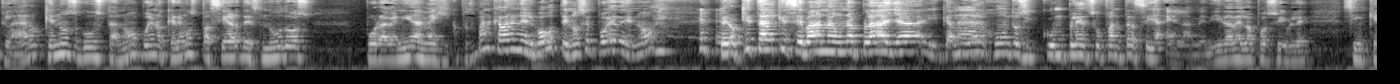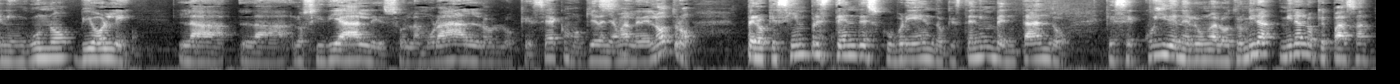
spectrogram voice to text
claro. ¿Qué nos gusta, no? Bueno, queremos pasear desnudos por Avenida México. Pues van a acabar en el bote, no se puede, ¿no? Pero ¿qué tal que se van a una playa y caminan juntos y cumplen su fantasía en la medida de lo posible sin que ninguno viole la, la, los ideales o la moral o lo que sea como quieran llamarle del otro? pero que siempre estén descubriendo, que estén inventando, que se cuiden el uno al otro. Mira, mira lo que pasa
